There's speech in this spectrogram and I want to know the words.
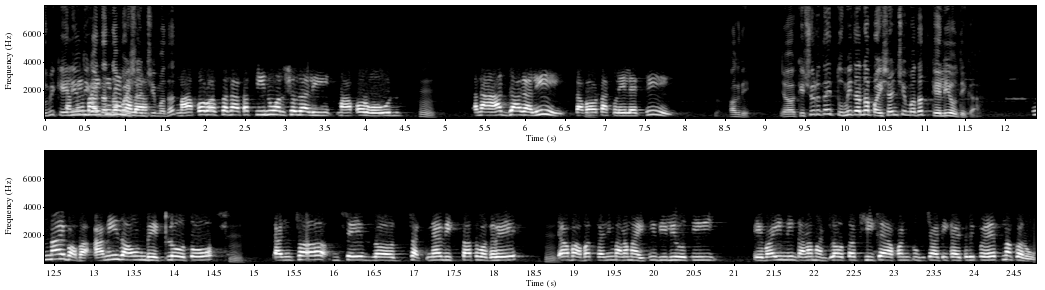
तुम्ही केली त्यामुळे होती का माहिती त्यांना नाही पैशांची मला मदत? महापौर असताना आता तीन वर्ष झाली महापौर होऊन. आणि आज जाग आली दबाव टाकलेल्याची. अगदी. अ, किशोरीताई तुम्ही त्यांना पैशांची मदत केली होती का? नाही बाबा आम्ही जाऊन भेटलो होतो. त्यांचं ते चटण्या विकतात वगैरे. त्याबाबत त्यांनी मला माहिती दिली होती. तेव्हाही मी त्यांना म्हटलं होतं ठीक आहे आपण तुमच्यासाठी काहीतरी प्रयत्न करू.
